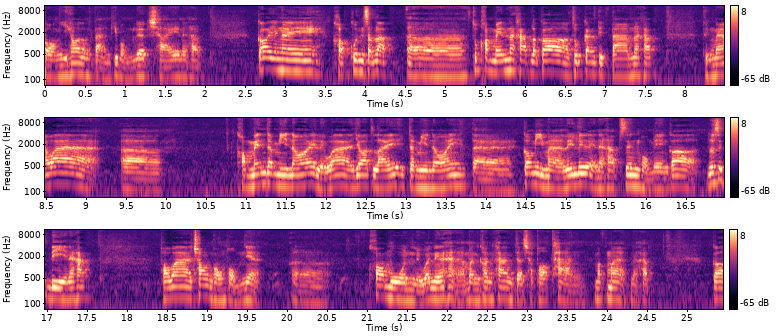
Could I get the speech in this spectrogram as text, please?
กองยี่ห้อต่างๆ ที่ผมเลือกใช้นะครับ ก็ยังไงขอบคุณสำหรับทุกคอมเมนต์นะครับ แล้วก็ทุกการติดตามนะครับ ถึงแม้ว่าคอมเมนต์จะมีน้อยหรือว่ายอดไลค์จะมีน้อย แต่ก็มีมาเรื่อยๆนะครับ ซึ่งผมเองก็รู้สึกดีนะครับ เพราะว่าช่องของผมเนี่ยข้อมูลหรือว่าเนื้อหามันค่อนข้างจะเฉพาะทางมาก ๆนะครับ ก็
